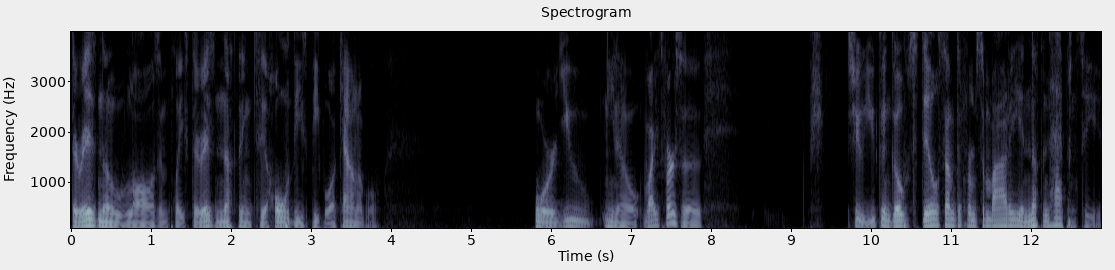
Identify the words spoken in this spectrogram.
There is no laws in place. There is nothing to hold these people accountable. Or you, you know, vice versa. Shoot, you can go steal something from somebody and nothing happens to you.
